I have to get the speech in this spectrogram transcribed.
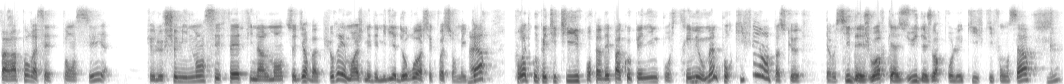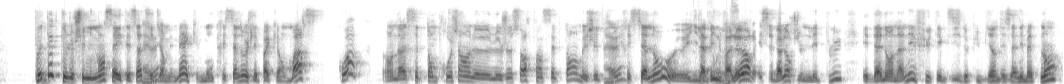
par rapport à cette pensée que le cheminement s'est fait finalement de se dire bah purée, moi je mets des milliers d'euros à chaque fois sur mes Ouais. cartes pour être compétitif, pour faire des packs opening, pour streamer ou même pour kiffer, hein, parce que tu as aussi des joueurs casu, des joueurs pour le kiff qui font ça. Mhm. Peut-être que le cheminement ça a été ça de Eh se ouais. dire mais mec, mon Cristiano je l'ai packé en mars, quoi? On a septembre prochain, le, le jeu sort fin septembre, et j'ai Ah pris ouais. Cristiano, euh, il avait une valeur, et cette valeur, je ne l'ai plus. Et d'année en année, FUT existe depuis bien des années maintenant.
